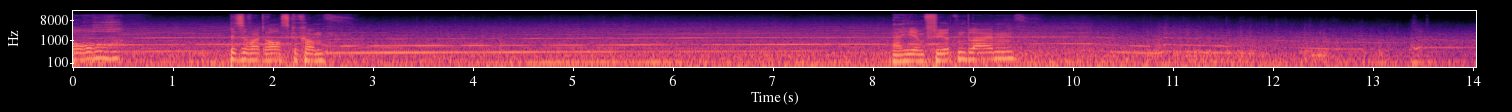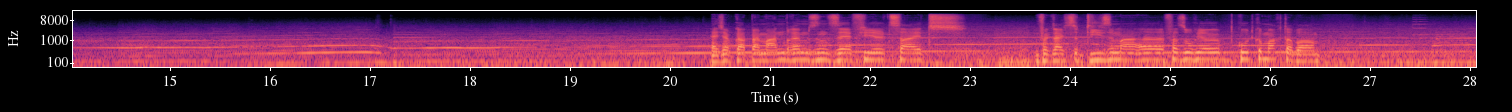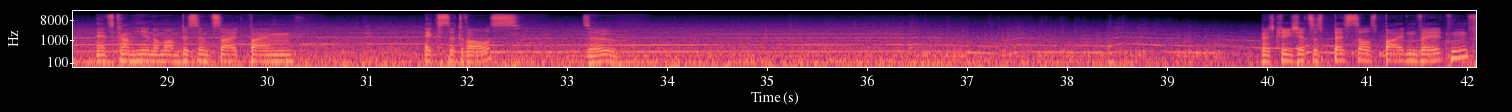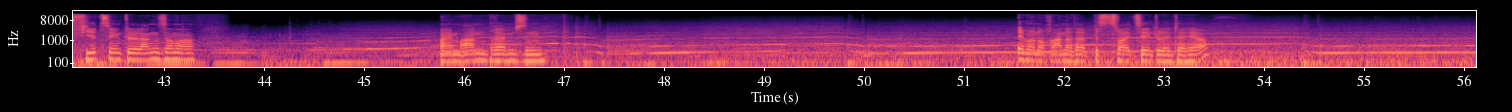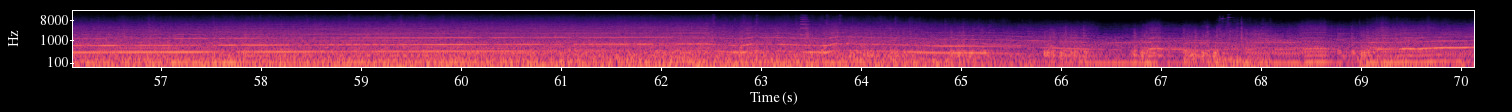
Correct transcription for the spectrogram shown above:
Oh, bisschen weit rausgekommen. Ja, hier im vierten bleiben. Ich habe gerade beim Anbremsen sehr viel Zeit im Vergleich zu diesem äh, Versuch hier gut gemacht, aber Jetzt kam hier nochmal ein bisschen Zeit beim Exit raus. So. Vielleicht kriege ich jetzt das Beste aus beiden Welten. Vierzehntel langsamer beim Anbremsen. Immer noch anderthalb bis zwei Zehntel hinterher.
